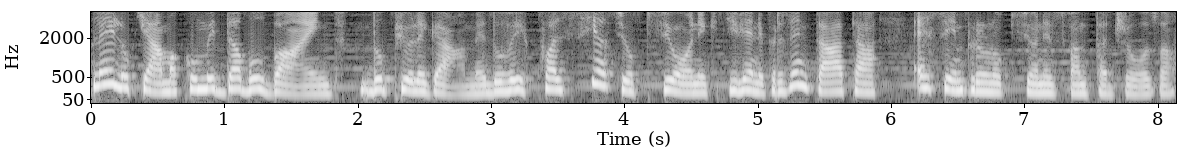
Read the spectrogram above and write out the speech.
Lei lo chiama come double bind, doppio legame, dove qualsiasi opzione che ti viene presentata è sempre un'opzione svantaggiosa.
